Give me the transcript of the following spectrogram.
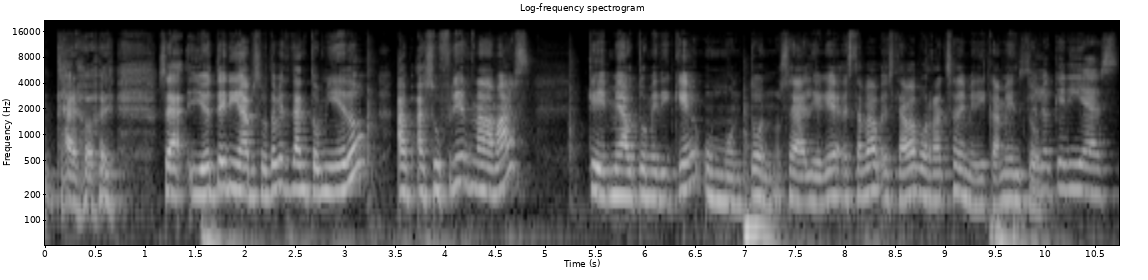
Claro, o sea, yo tenía absolutamente tanto miedo a, a sufrir nada más que me automediqué un montón. O sea, llegué, estaba, estaba borracha de medicamento. Solo querías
